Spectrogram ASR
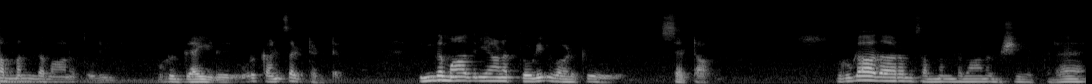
சம்பந்தமான தொழில் ஒரு கைடு ஒரு கன்சல்டண்ட்டு இந்த மாதிரியான தொழில் வாழ்க்கு செட் ஆகும். பொருளாதாரம் சம்பந்தமான விஷயத்தில்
